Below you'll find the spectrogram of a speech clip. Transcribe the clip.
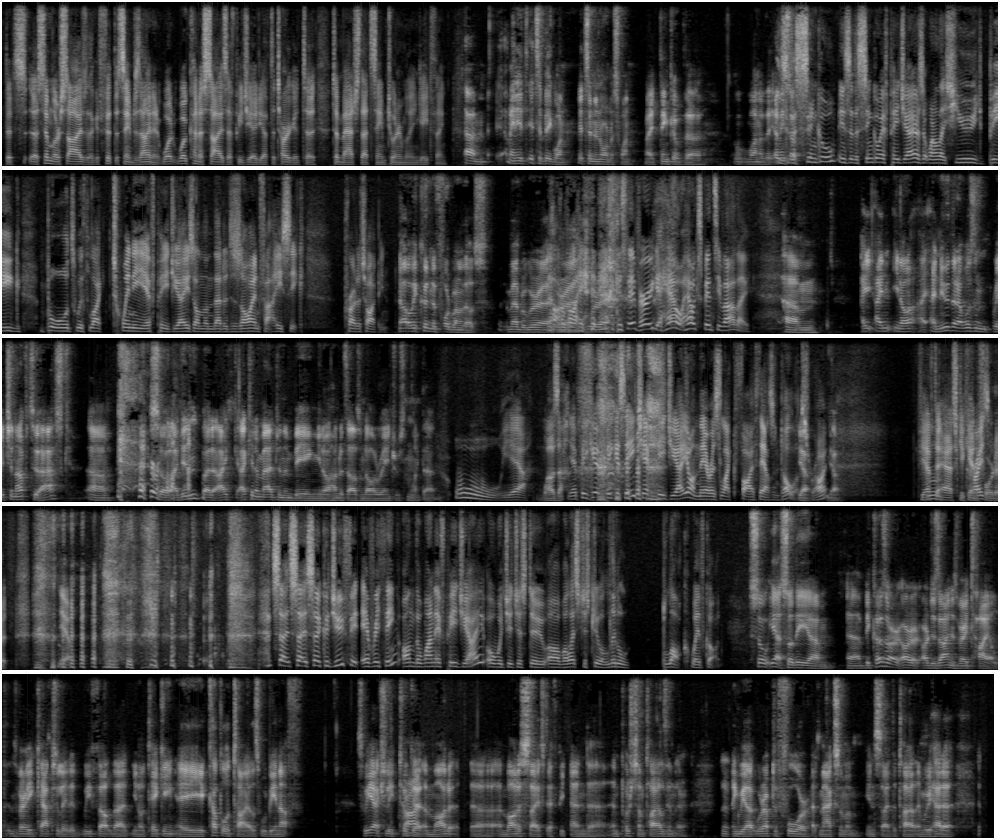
that's a similar size or that could fit the same design in it? What what kind of size FPGA do you have to target to to match that same 200 million gate thing? Um, I mean, it, it's a big one. It's an enormous one, right? Think of the one of the. I is mean, it so, a single? Is it a single FPGA, or is it one of those huge, big boards with like 20 FPGAs on them that are designed for ASIC? prototyping. No, we couldn't afford one of those. Remember, we're a, oh, we're right. because they're very how how expensive are they? Um, I, I you know I, I knew that I wasn't rich enough to ask, uh, right. so I didn't. But I I can imagine them being you know hundred thousand dollar range or something like that. Ooh, yeah, wowza, yeah, because, because each FPGA on there is like five thousand dollars, right? Yeah. If you have mm, to ask, you can't crazy. afford it. yeah. So, so, so, could you fit everything on the one FPGA, or would you just do? Oh, well, let's just do a little block we've got. So yeah, so the um, uh, because our, our, our design is very tiled, it's very encapsulated. We felt that you know taking a couple of tiles would be enough. So we actually took right. a, a, mod, uh, a modest sized FPGA and uh, and pushed some tiles in there. I think we are, we're up to four at maximum inside the tile, and we had a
